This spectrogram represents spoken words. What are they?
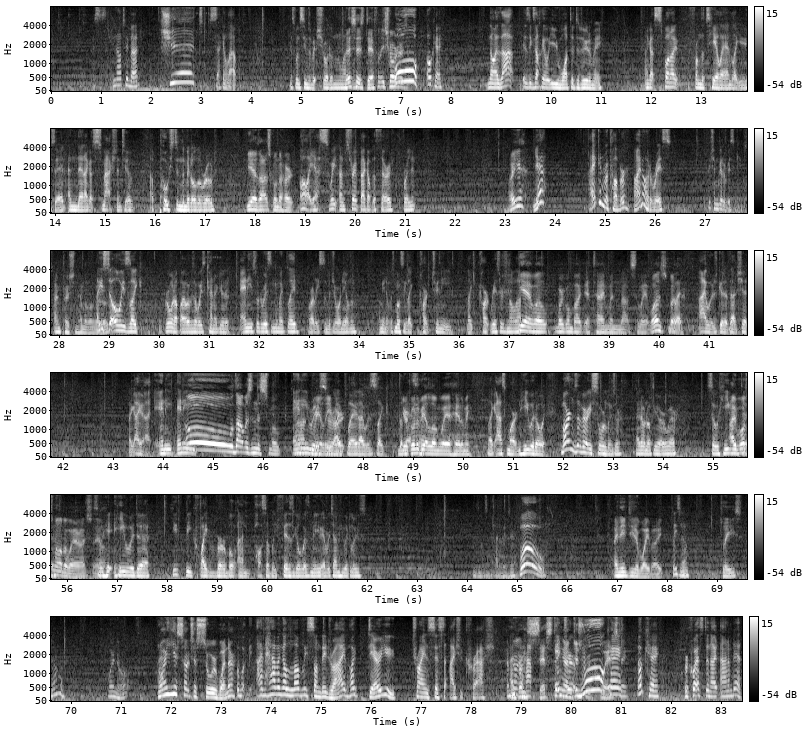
This is not too bad. Shit! Second lap. This one seems a bit shorter than the last This one. is definitely shorter. Oh, okay. Now that is exactly what you wanted to do to me. I got spun out from the tail end, like you said, and then I got smashed into a, a post in the middle of the road. Yeah, that's going to hurt. Oh, yes, sweet. I'm straight back up to third. Brilliant. Are you? Yeah. I can recover. I know how to race. Which I'm good at racing games. I'm pushing him along the I used to always, like, growing up, I was always kind of good at any sort of racing game I played, or at least the majority of them. I mean, it was mostly, like, cartoony, like, kart racers and all that. Yeah, well, we're going back to a time when that's the way it was, but. but I was good at that shit. Like I, I any any oh, that was in the smoke. any that racer really I played, I was like the You're going to be at. a long way ahead of me. like ask Martin. He would always. Martin's a very sore loser. I don't know if you're aware. So he. Would, I was uh, not aware, actually. So he he would uh, he'd be quite verbal and possibly physical with me every time he would lose. He was a bad loser. Whoa! I need you to wipe out, Please no. please. No. Why not? Why are you such a sore winner? I'm having a lovely Sunday drive. How dare you try and insist that I should crash I'm and not perhaps insisting, injure- I'm just Whoa, requesting. Okay, okay. Request denied, and I'm dead.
